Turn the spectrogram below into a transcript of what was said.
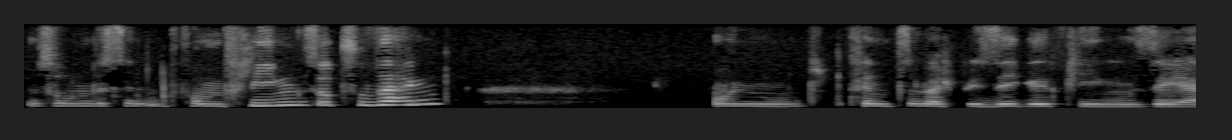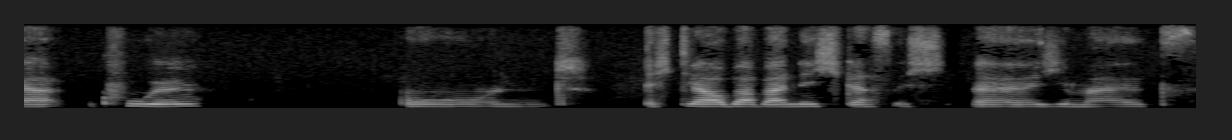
so ein bisschen vom Fliegen sozusagen. Und finde zum Beispiel Segelfliegen sehr cool. Und ich glaube aber nicht, dass ich äh, jemals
